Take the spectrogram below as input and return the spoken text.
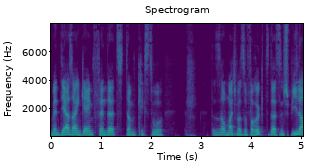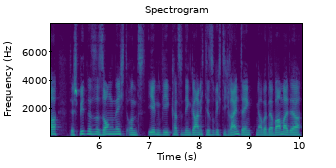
Wenn der sein Game findet, dann kriegst du, das ist auch manchmal so verrückt, da ist ein Spieler, der spielt eine Saison nicht und irgendwie kannst du den gar nicht dir so richtig reindenken, aber der war mal der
